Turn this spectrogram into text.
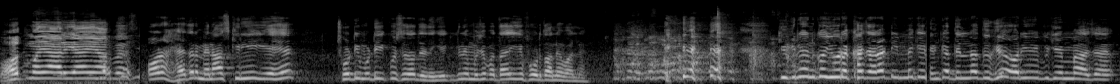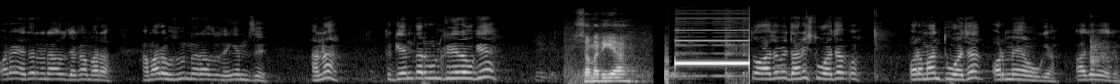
बहुत मज़ा आ रहा है यहाँ पे और हैदर मिनाज के लिए ये है छोटी मोटी कुछ सजा दे देंगे क्योंकि मुझे पता है ये फोर्थ आने वाले हैं। क्योंकि ना इनको यूँ रखा जा रहा है टीम में कि इनका दिल ना दुखे और ये भी गेम में आ जाए। और हैदर नाराज़ हो जाएगा हमारा। हमारे हुजूर नाराज़ हो जाएँगे हमसे। है ना? तो गेम का रूल क्लियर हो गया? समझ गया। तो आ जाओ भाई दानिश तू आ जा। और अमान तू आ जा। और मैं हो गया। आ जाओ भाई, आ जाओ।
